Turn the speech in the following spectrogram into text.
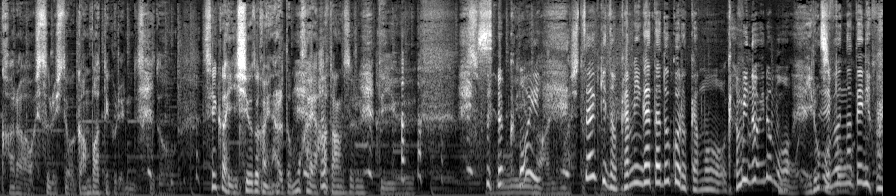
カラーをする人が頑張ってくれるんですけど 世界一周とかになるともはや破綻するっていうすごいいうのありました。さっきの髪型どころかもう髪の色も自分の手にも。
